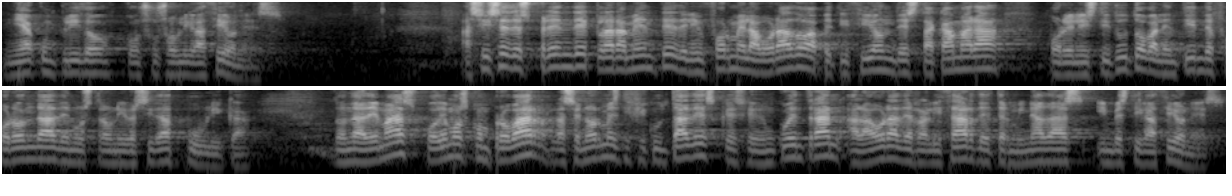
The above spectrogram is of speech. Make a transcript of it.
ni ha cumplido con sus obligaciones. Así se desprende claramente del informe elaborado a petición de esta Cámara por el Instituto Valentín de Foronda de nuestra universidad pública, donde además podemos comprobar las enormes dificultades que se encuentran a la hora de realizar determinadas investigaciones.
